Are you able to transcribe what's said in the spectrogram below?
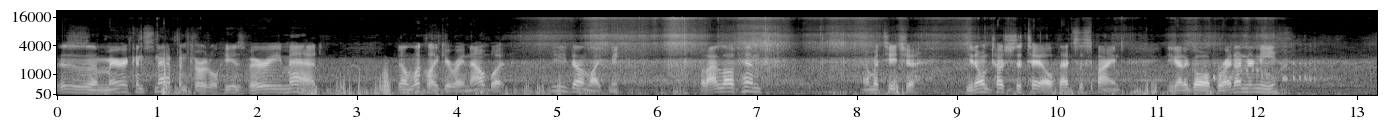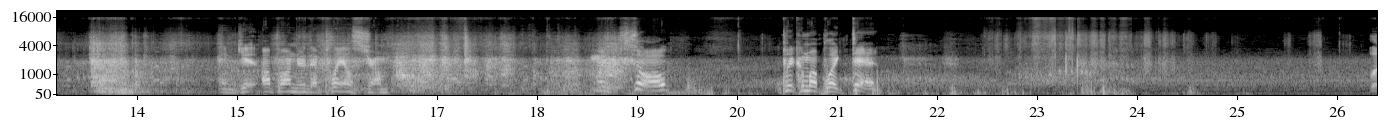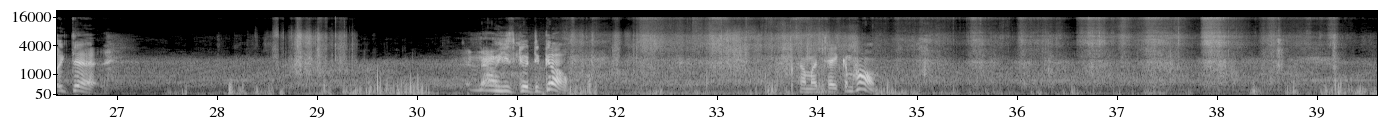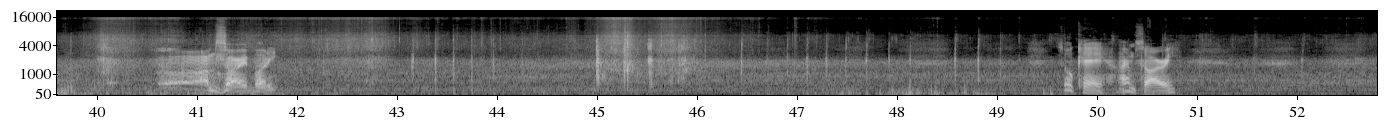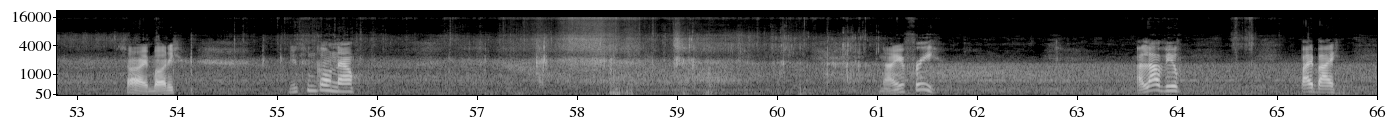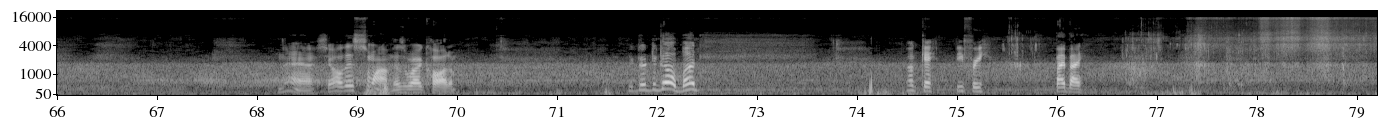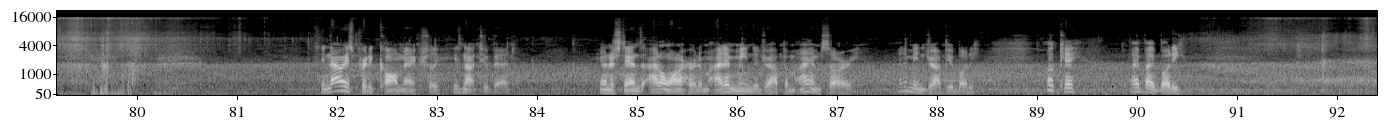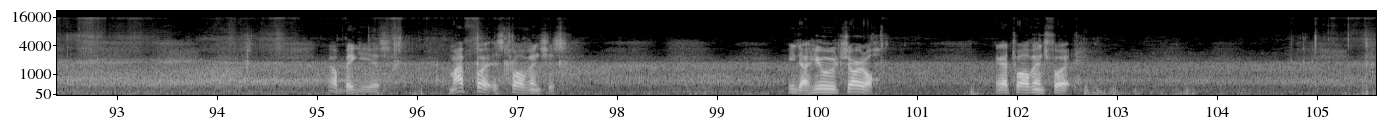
This is an American snapping turtle. He is very mad. He don't look like it right now, but he don't like me. But I love him. I'm gonna teach you. You don't touch the tail, that's the spine. You gotta go up right underneath and get up under the plastron. Like so. Pick him up like that. Like that. Now he's good to go. I'm gonna take him home. Oh, I'm sorry, buddy. It's okay. I'm sorry. Sorry, buddy. You can go now. Now you're free. I love you. Bye bye. Yeah, see all this swamp? That's where I caught him. You're good to go, bud. Okay, be free. Bye bye. See, now he's pretty calm, actually. He's not too bad. He understands I don't want to hurt him. I didn't mean to drop him. I am sorry. I didn't mean to drop you, buddy. Okay. Bye bye, buddy. How big he is. My foot is 12 inches. He's a huge turtle. I got 12 inch foot.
